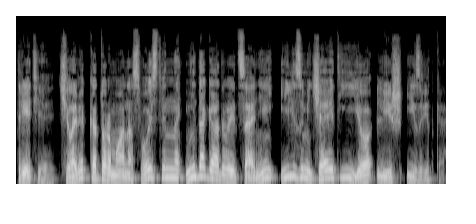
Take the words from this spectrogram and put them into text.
Третье. Человек, которому она свойственна, не догадывается о ней или замечает ее лишь изредка.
